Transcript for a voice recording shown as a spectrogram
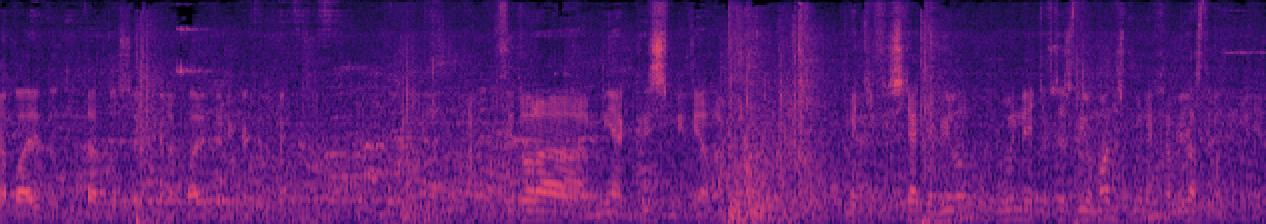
να πάρει το τέταρτο σετ και να πάρει τελικά και το παιχνίδι. Αυτή τώρα μια κρίσιμη διάδραση με Κηφισιά και Βίλων που είναι και αυτές δύο ομάδες που είναι χαμηλά στη βαθμολογία.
